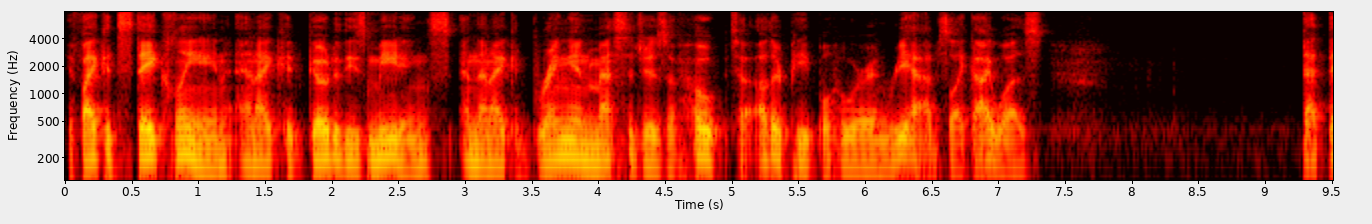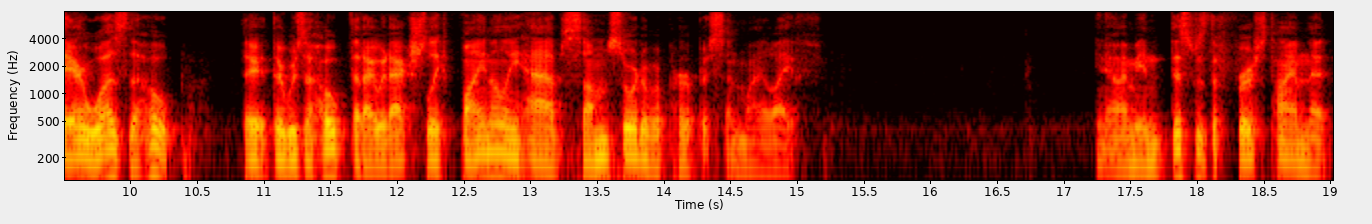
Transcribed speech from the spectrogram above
if I could stay clean and I could go to these meetings and then I could bring in messages of hope to other people who are in rehabs like I was, that there was the hope. There, there was a hope that I would actually finally have some sort of a purpose in my life. You know, I mean, this was the first time that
